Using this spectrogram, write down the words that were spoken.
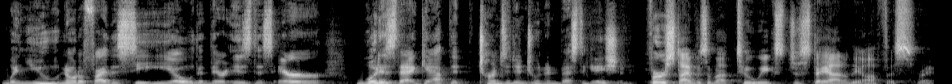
when you notify the CEO that there is this error, what is that gap that turns it into an investigation? First, I was about two weeks to stay out of the office. Right.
